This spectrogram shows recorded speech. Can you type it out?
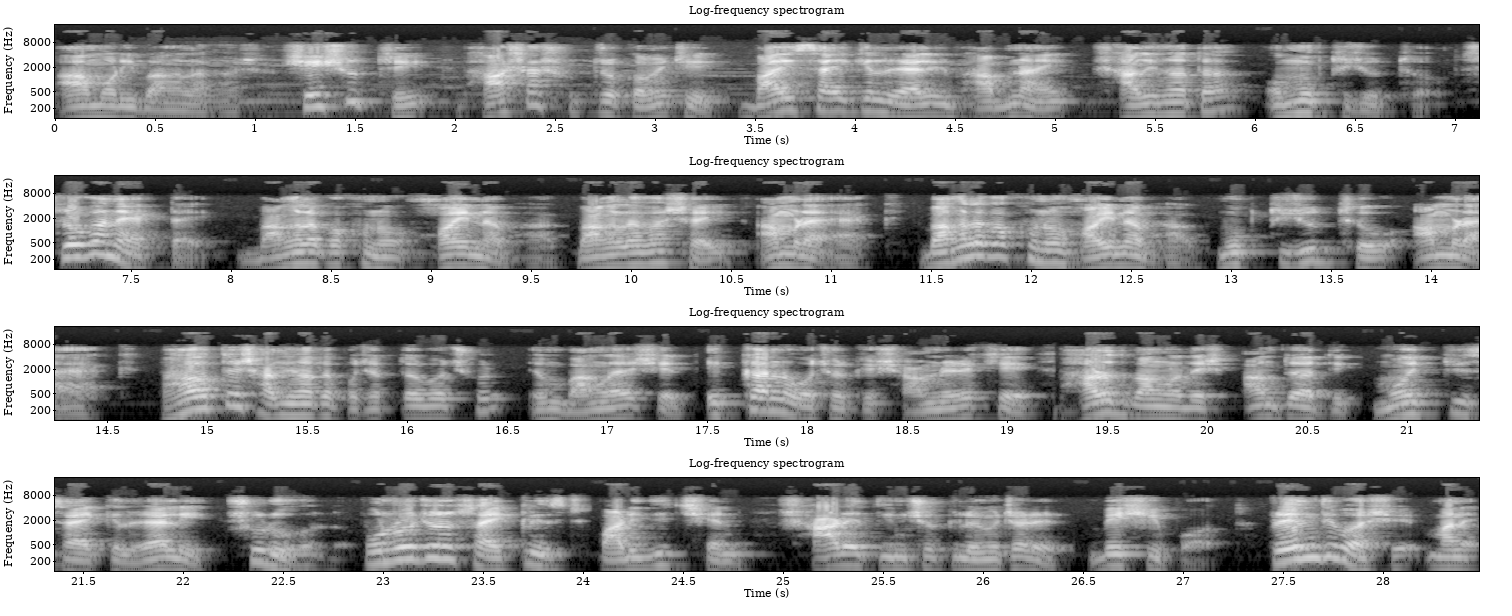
আমরি বাংলা ভাষা। সেই সূত্রে ভাষা সূত্র কমিটির বাইসাইকেল র্যালির ভাবনায় স্বাধীনতা ও মুক্তিযুদ্ধ। স্লোগান একটাই বাংলা কখনো হয় না ভাগ। বাংলা ভাষায় আমরা এক। বাংলা কখনো হয় না ভাগ। মুক্তিযুদ্ধেও আমরা এক। ভারতের স্বাধীনতা পঁচাত্তর বছর এবং বাংলাদেশের একান্ন বছরকে সামনে রেখে ভারত বাংলাদেশ আন্তর্জাতিক মৈত্রী সাইকেল র্যালি শুরু হলো। পনেরো জন সাইক্লিস্ট পাড়ি দিচ্ছেন সাড়ে তিনশো কিলোমিটারের বেশি পথ। প্রেম দিবসে মানে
